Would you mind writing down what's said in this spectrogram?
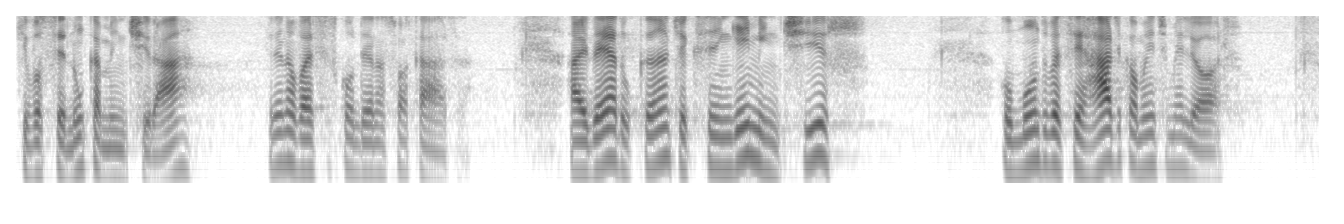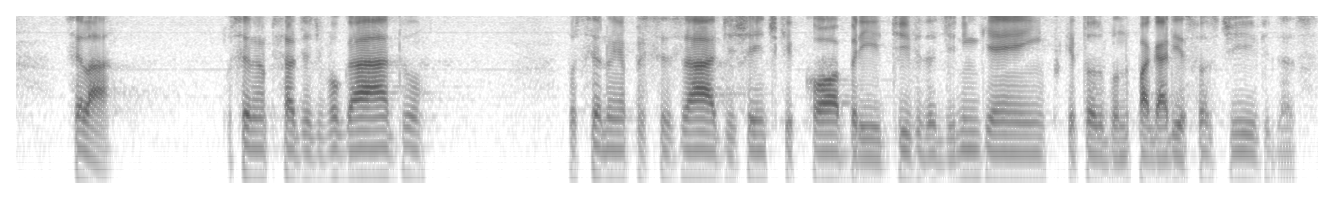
que você nunca mentirá, ele não vai se esconder na sua casa. A ideia do Kant é que se ninguém mentir, o mundo vai ser radicalmente melhor. Sei lá, você não ia precisar de advogado, você não ia precisar de gente que cobre dívida de ninguém, porque todo mundo pagaria suas dívidas.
